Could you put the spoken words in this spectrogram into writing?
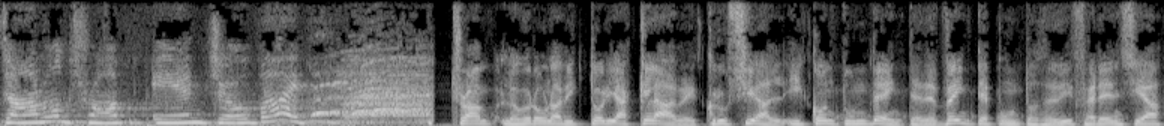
Donald Trump and Joe Biden. Trump logró una victoria clave, crucial y contundente de 20 puntos de diferencia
